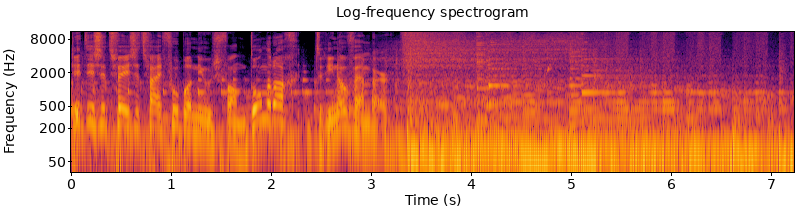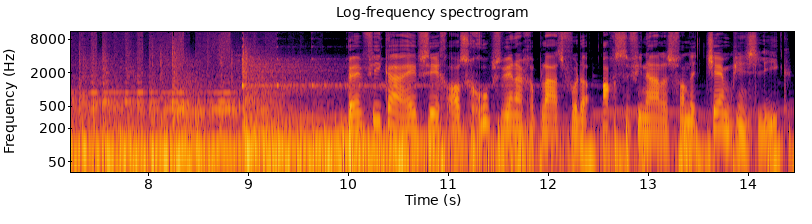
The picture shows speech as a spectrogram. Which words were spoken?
Dit is het VZ5 voetbalnieuws van donderdag 3 november. Benfica heeft zich als groepswinnaar geplaatst voor de achtste finales van de Champions League.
